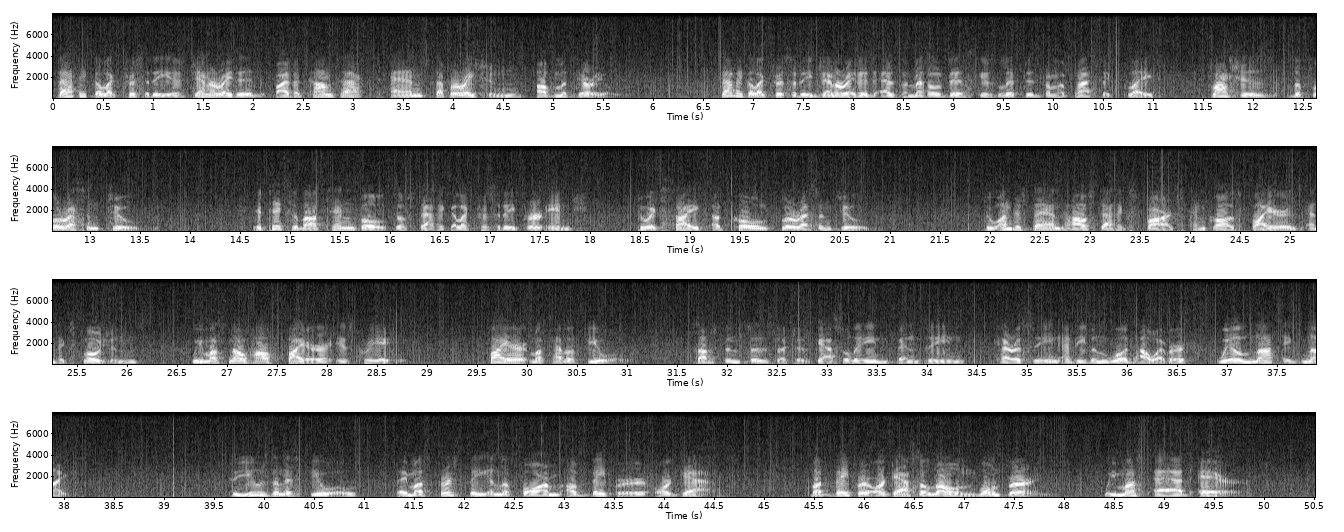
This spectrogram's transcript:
Static electricity is generated by the contact and separation of materials. Static electricity generated as the metal disc is lifted from the plastic plate flashes the fluorescent tube. It takes about 10 volts of static electricity per inch to excite a cold fluorescent tube. To understand how static sparks can cause fires and explosions, we must know how fire is created. Fire must have a fuel. Substances such as gasoline, benzene, kerosene, and even wood, however, will not ignite. To use them as fuel, they must first be in the form of vapor or gas. But vapor or gas alone won't burn we must add air.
